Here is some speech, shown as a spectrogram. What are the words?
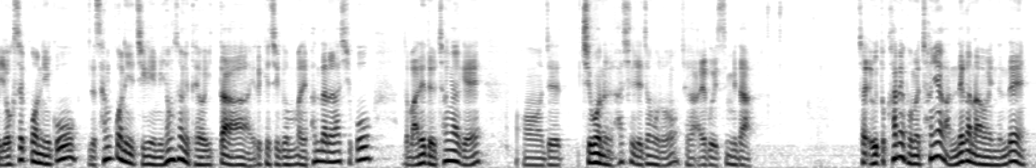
그 역세권이고 이제 상권이 지금 이미 형성이 되어 있다 이렇게 지금 많이 판단을 하시고 또 많이들 청약에 어, 이제 지원을 하실 예정으로 제가 알고 있습니다. 자 여기 또 칸에 보면 청약 안내가 나와 있는데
